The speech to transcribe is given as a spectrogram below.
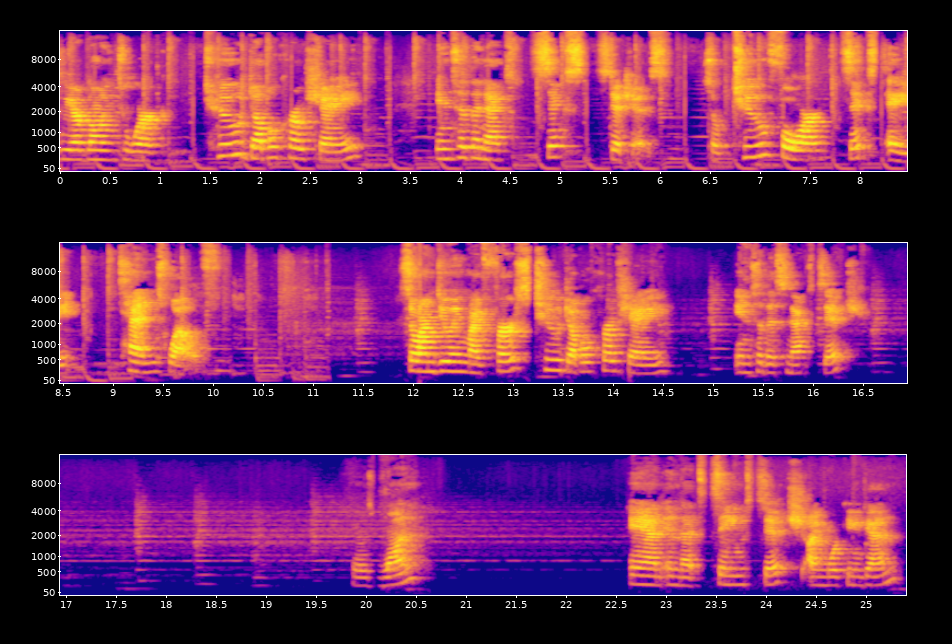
we are going to work two double crochet into the next six stitches. So two, four, six, eight, 10, 12. So I'm doing my first two double crochet into this next stitch. There's one. And in that same stitch, I'm working again.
